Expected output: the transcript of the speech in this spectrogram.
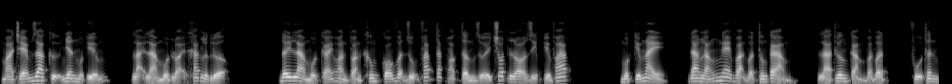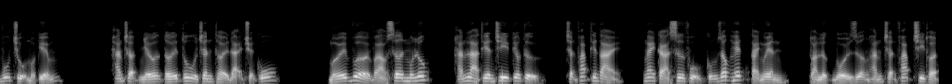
Mà chém ra cự nhân một kiếm, lại là một loại khác lực lượng. Đây là một cái hoàn toàn không có vận dụng pháp tắc hoặc tầng dưới chót lo dịp kiếm pháp. Một kiếm này, đang lắng nghe vạn vật thông cảm, là thương cảm vạn vật, phụ thân vũ trụ một kiếm. Hắn chợt nhớ tới tu chân thời đại chuyện cũ. Mới vừa vào sơn một lúc hắn là thiên tri tiêu tử, trận pháp thiên tài, ngay cả sư phụ cũng dốc hết tài nguyên, toàn lực bồi dưỡng hắn trận pháp chi thuật.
